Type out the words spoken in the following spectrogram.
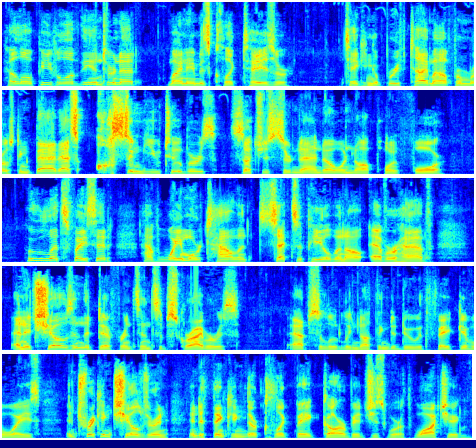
Hello people of the internet, my name is ClickedTazer. Taking a brief time out from roasting badass awesome YouTubers such as Cernando and 0.4, who, let's face it, have way more talent, sex appeal than I'll ever have, and it shows in the difference in subscribers. Absolutely nothing to do with fake giveaways and tricking children into thinking their clickbait garbage is worth watching.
